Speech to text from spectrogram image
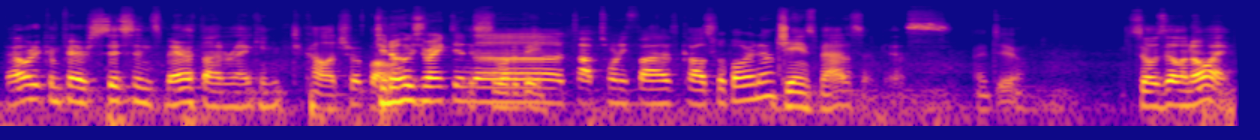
if I were to compare Sisson's marathon ranking to college football, Do you know who's ranked in this is what it'd be. uh, top twenty-five college football right now? James Madison. Yes, I do. So is Illinois.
